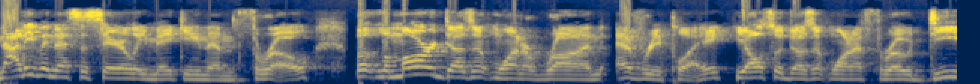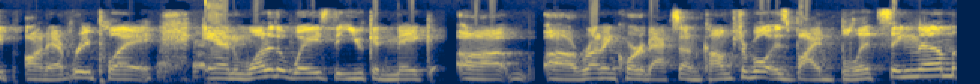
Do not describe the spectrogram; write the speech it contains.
not even necessarily making them throw. But Lamar doesn't want to run every play. He also doesn't want to throw deep on every play. And one of the ways that you can make uh, uh, running quarterbacks uncomfortable is by blitzing them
